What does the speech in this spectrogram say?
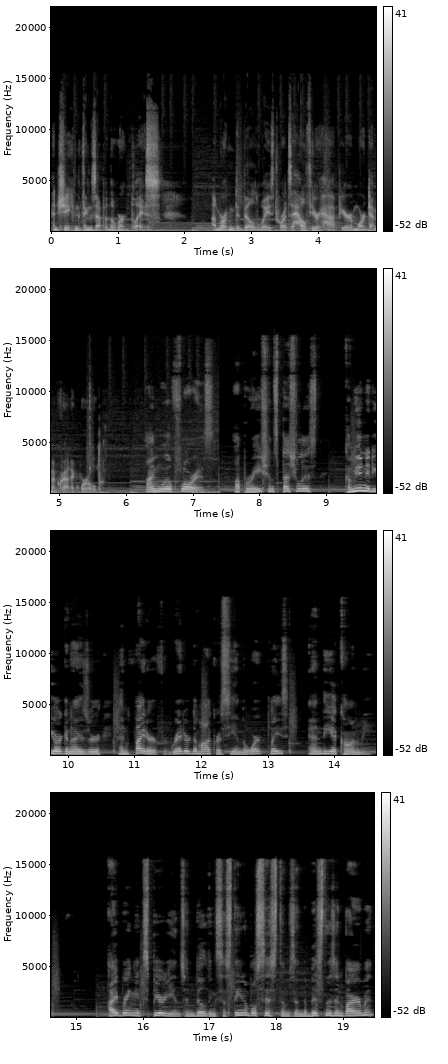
and shaking things up in the workplace. I'm working to build ways towards a healthier, happier, more democratic world. I'm Will Flores, operations specialist, community organizer, and fighter for greater democracy in the workplace and the economy. I bring experience in building sustainable systems in the business environment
